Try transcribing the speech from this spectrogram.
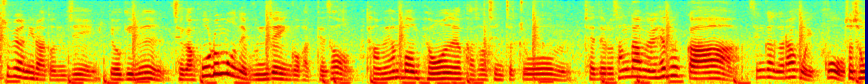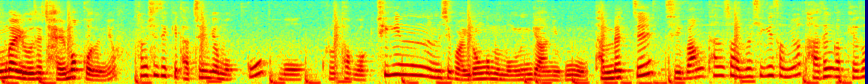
주변이라든지 여기는 제가 호르몬의 문제인 것 같아서 다음에 한번 병원을 가서 진짜 좀 제대로 상담을 해볼까 생각을 하고 있고 저 정말 요새 잘 먹거든요. 삼시세끼 다 챙겨 먹고 뭐 그렇다고 막 튀긴 음식 막 이런 것만 먹는 게 아니고 단백질, 지방, 탄수화물, 식이섬유 다 생각해서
